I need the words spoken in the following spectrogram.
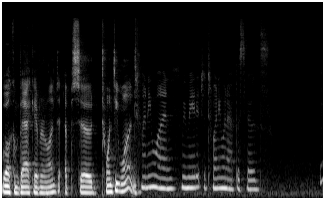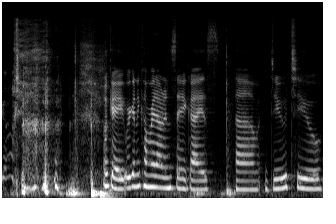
Welcome back, everyone, to episode 21. 21. We made it to 21 episodes. okay, we're going to come right out and say, guys, um, due to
